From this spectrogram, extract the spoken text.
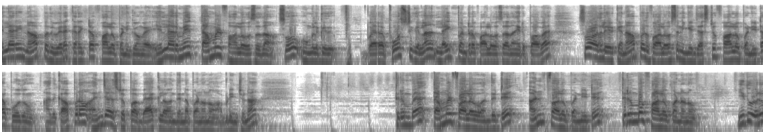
எல்லாரையும் நாற்பது பேரை கரெக்டாக ஃபாலோ பண்ணிக்கோங்க. எல்லாருமே தமிழ் ஃபாலோவர்ஸ் தான். ஸோ உங்களுக்கு வர போஸ்ட்டுக்கெல்லாம் லைக் பண்ணுற ஃபாலோவர்ஸாக தான் இருப்பாவ ஸோ அதில் இருக்க நாற்பது ஃபாலோவர்ஸை நீங்கள் ஜஸ்ட்டு ஃபாலோ பண்ணிட்டா போதும். அதுக்கப்புறம் அஞ்சாவது ஸ்டெப்பாக பேக்கில் வந்து என்ன பண்ணணும் அப்படின்னு சொன்னால் திரும்ப தமிழ் ஃபாலோ வந்துட்டு அன்ஃபாலோ பண்ணிவிட்டு திரும்ப ஃபாலோ பண்ணணும். இது ஒரு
